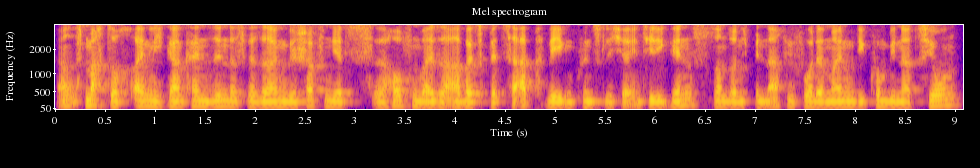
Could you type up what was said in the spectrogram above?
Ja, es macht doch eigentlich gar keinen Sinn, dass wir sagen, wir schaffen jetzt äh, haufenweise Arbeitsplätze ab wegen künstlicher Intelligenz, sondern ich bin nach wie vor der Meinung, die Kombination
